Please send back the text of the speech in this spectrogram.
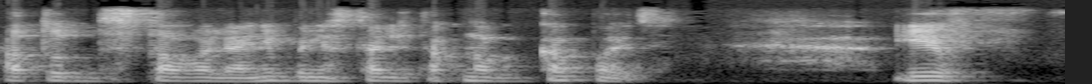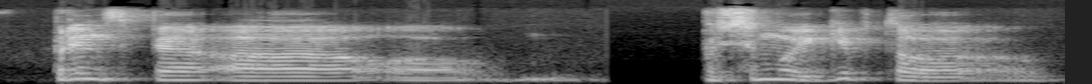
оттуда доставали, они бы не стали так много копать. И, в принципе, по всему Египту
